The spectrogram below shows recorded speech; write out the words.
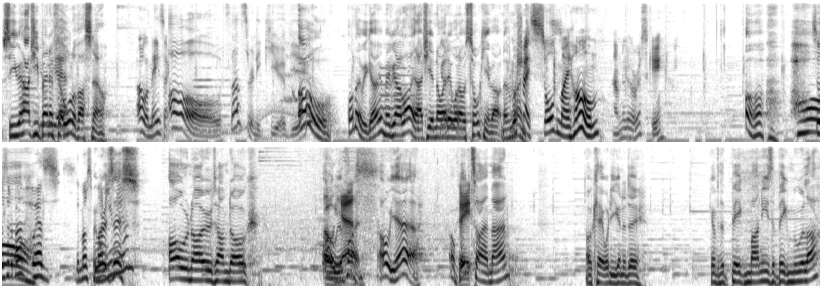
So you actually benefit Yeah. all of us now. Oh, amazing. Oh, that's really cute of you. Oh, well there we go. Maybe I lied. I actually had no idea what I was talking about. Never mind. Wish I sold my home. I'm going to go risky. Oh, oh. So is it about who has the most Wait, money where is in this? Oh no, dumb dog. Oh, oh, you're yes. fine. Oh yeah. Oh, big time, man. Okay, what are you gonna do? Go for the big monies, the big moolah?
